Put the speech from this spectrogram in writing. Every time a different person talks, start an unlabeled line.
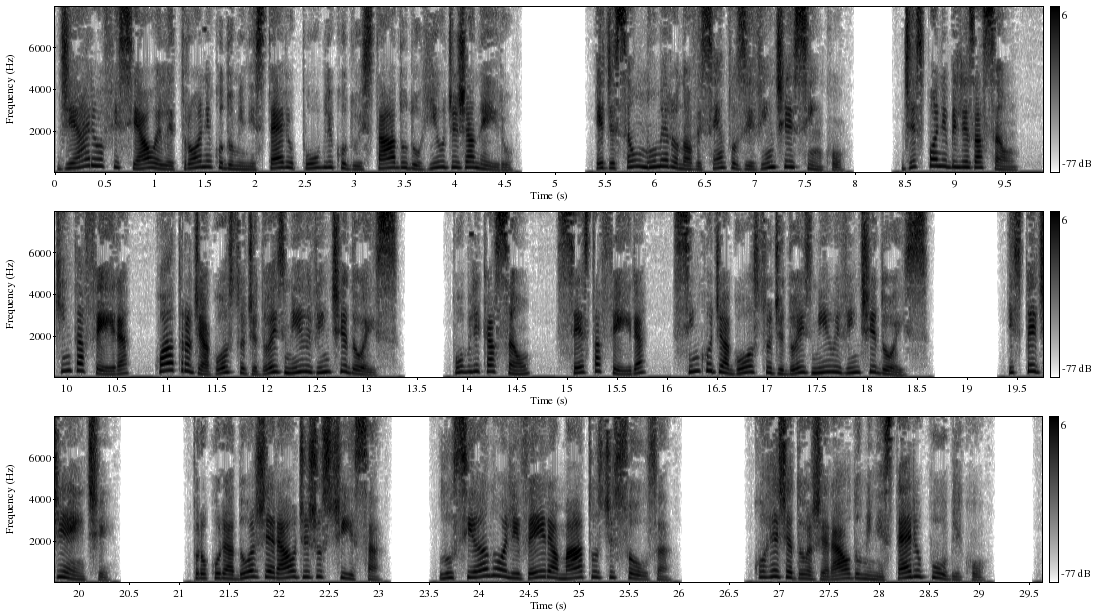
Diário Oficial Eletrônico do Ministério Público do Estado do Rio de Janeiro. Edição número 925. Disponibilização: quinta-feira, 4 de agosto de 2022. Publicação: sexta-feira, 5 de agosto de 2022. Expediente: Procurador-Geral de Justiça Luciano Oliveira Matos de Souza. Corregedor-Geral do Ministério Público.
